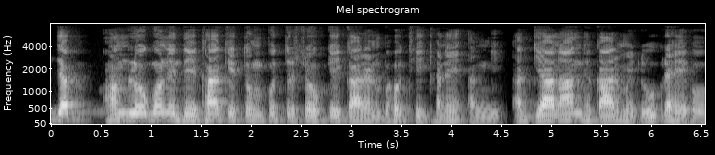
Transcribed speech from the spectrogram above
जब हम लोगों ने देखा कि तुम पुत्र शोक के कारण बहुत ही घने अज्ञानांधकार में डूब रहे हो,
